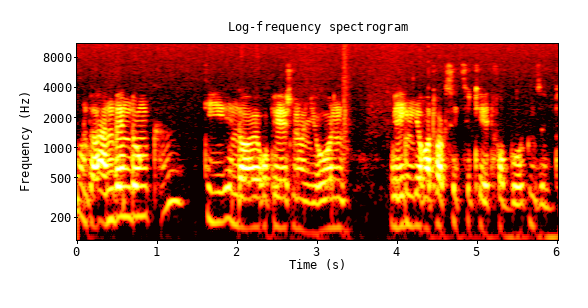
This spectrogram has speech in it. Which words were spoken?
unter Anwendung, die in der Europäischen Union wegen ihrer Toxizität verboten sind.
